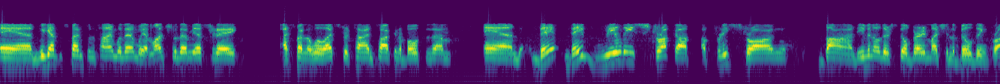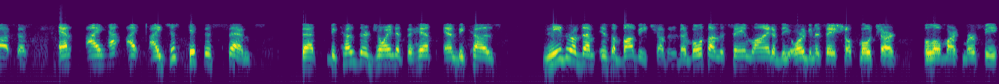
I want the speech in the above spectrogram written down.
And we got to spend some time with them. We had lunch with them yesterday. I spent a little extra time talking to both of them. And they, they've really struck up a pretty strong bond, even though they're still very much in the building process. And I, ha- I, I just get this sense that because they're joined at the hip and because neither of them is above each other, they're both on the same line of the organizational flowchart below Mark Murphy.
